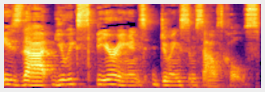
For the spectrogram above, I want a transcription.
is that you experience doing some sales calls.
